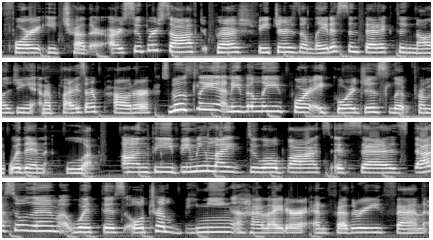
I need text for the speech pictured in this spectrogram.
for each other. Our super soft brush features the latest synthetic technology and applies our powder smoothly and evenly for a gorgeous lip from within look. On the Beaming Light Duo box, it says, dazzle them with this ultra beaming highlighter and feathery fan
